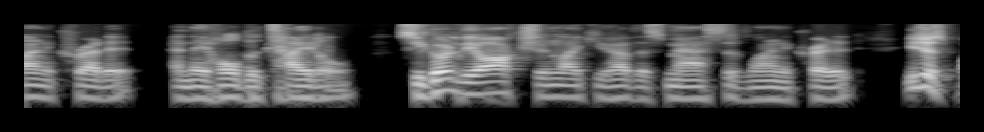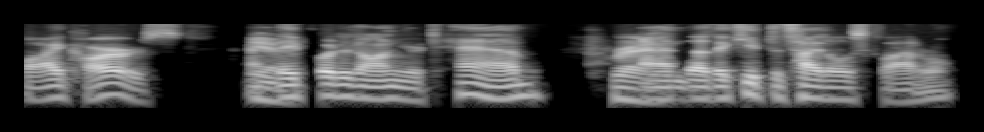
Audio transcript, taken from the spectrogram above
line of credit and they hold a title. So you go to the auction like you have this massive line of credit. You just buy cars and Yeah. they put it on your tab Right. and uh, they keep the title as collateral.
